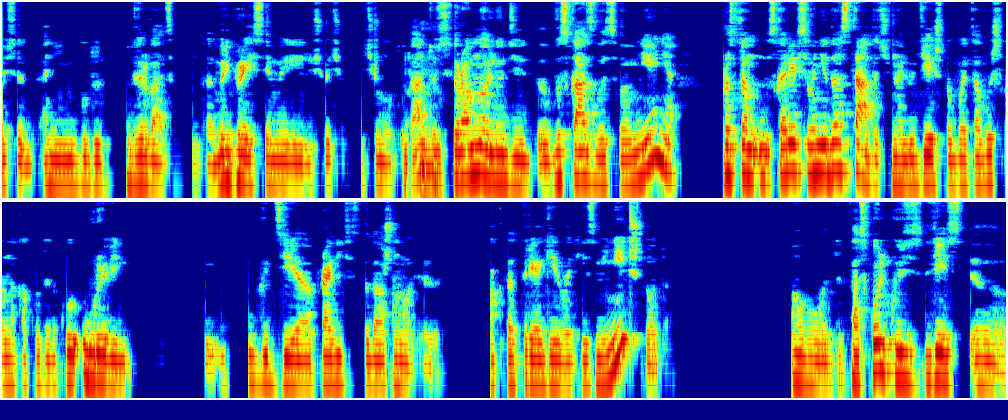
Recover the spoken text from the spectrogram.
То есть они не будут подвергаться там, репрессиям или еще чему-то, да, то есть все равно люди высказывают свое мнение, просто, скорее всего, недостаточно людей, чтобы это вышло на какой-то такой уровень, где правительство должно э, как-то отреагировать и изменить что-то. Вот. Поскольку здесь э,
